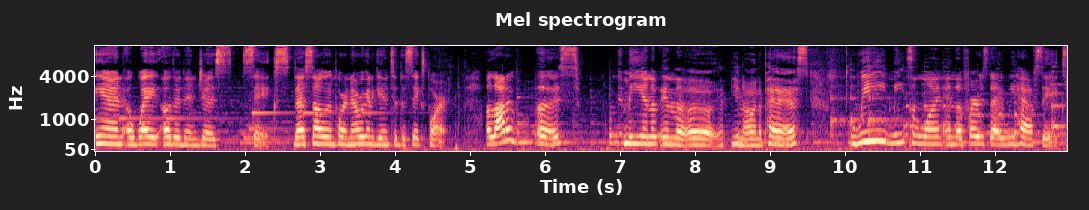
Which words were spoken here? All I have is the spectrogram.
in a way other than just sex. That's so important. Now we're gonna get into the sex part. A lot of us, me in the in the uh, you know in the past, we meet someone and the first day we have sex.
